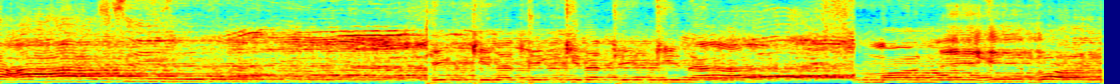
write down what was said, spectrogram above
হাজির। ঠিক কিনা ঠিক কিনা ঠিক কিনা, মনে বড়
